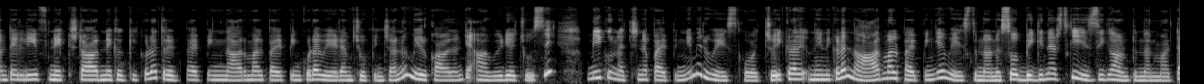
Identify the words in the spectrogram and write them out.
అంటే లీఫ్ నెక్ స్టార్ నెక్కి కూడా థ్రెడ్ పైపింగ్ నార్మల్ పైపింగ్ కూడా వేయడం చూపించాను. మీరు కావాలంటే ఆ వీడియో చూసి మీకు నచ్చిన పైపింగ్ని మీరు వేసుకోవచ్చు. ఇక్కడ నేను ఇక్కడ నార్మల్ పైపింగే వేస్తున్నాను. సో బిగినర్స్కి ఈజీగా ఉంటుందన్నమాట.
